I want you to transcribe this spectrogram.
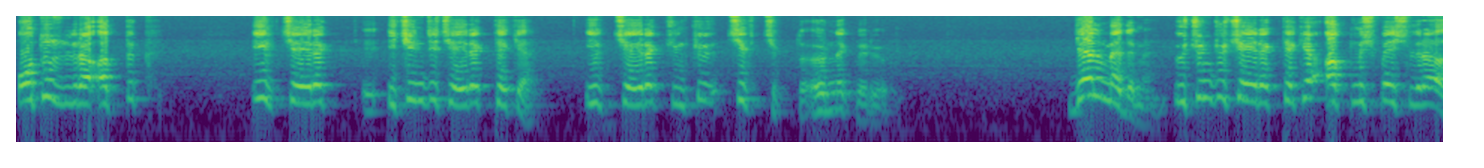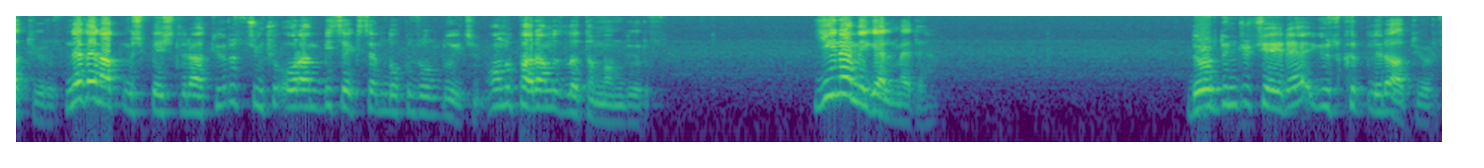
30 lira attık. İlk çeyrek, ikinci çeyrek teke. İlk çeyrek çünkü çift çıktı. Örnek veriyorum. Gelmedi mi? Üçüncü çeyrek teke 65 lira atıyoruz. Neden 65 lira atıyoruz? Çünkü oran 1.89 olduğu için. Onu paramızla tamamlıyoruz. Yine mi gelmedi? Dördüncü çeyreğe 140 lira atıyoruz.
